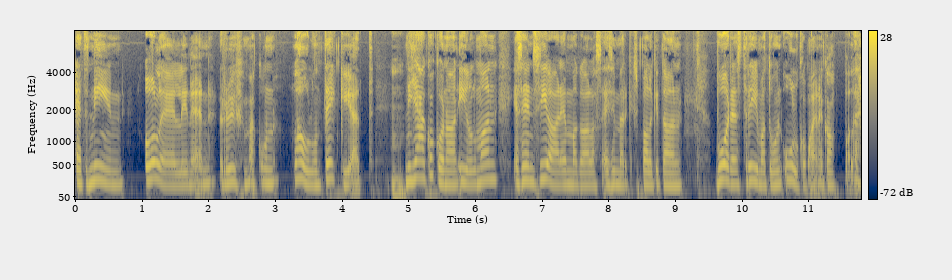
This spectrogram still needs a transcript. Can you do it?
että niin oleellinen ryhmä kuin laulun tekijät, mm. niin jää kokonaan ilman. Ja sen sijaan Emma Gaalassa esimerkiksi palkitaan vuoden striimatuin ulkomainen kappale.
